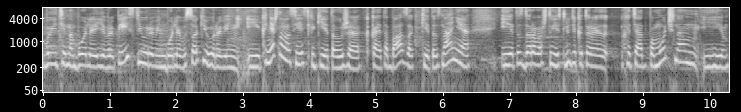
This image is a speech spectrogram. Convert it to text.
выйти на более европейский уровень, более высокий уровень. И, конечно, у нас есть какие-то уже какая-то база, какие-то знания, и это здорово, что есть люди, которые хотят помочь нам и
